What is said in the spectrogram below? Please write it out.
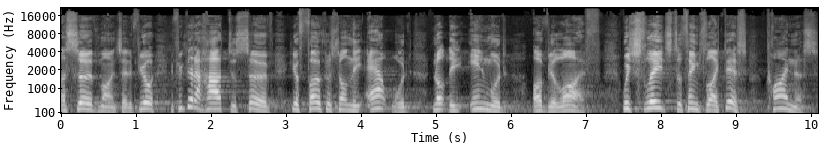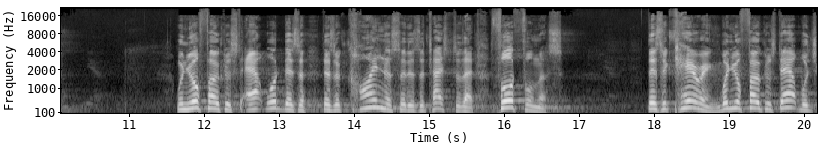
A serve mindset. If, you're, if you've got a heart to serve, you're focused on the outward, not the inward of your life, which leads to things like this kindness. When you're focused outward, there's a, there's a kindness that is attached to that, thoughtfulness. There's a caring. When you're focused outwards,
